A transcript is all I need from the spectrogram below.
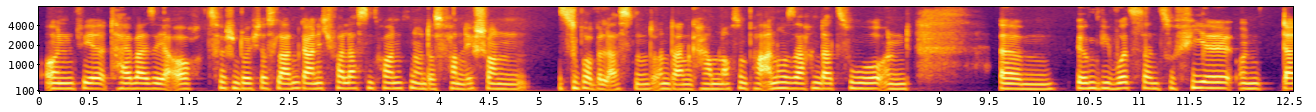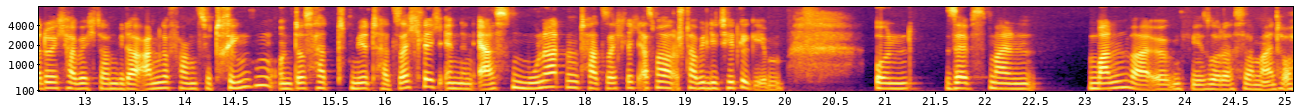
Und wir teilweise ja auch zwischendurch das Land gar nicht verlassen konnten. Und das fand ich schon super belastend. Und dann kamen noch so ein paar andere Sachen dazu und ähm, irgendwie wurde es dann zu viel und dadurch habe ich dann wieder angefangen zu trinken und das hat mir tatsächlich in den ersten Monaten tatsächlich erstmal Stabilität gegeben. Und selbst mein Mann war irgendwie so, dass er meinte, oh,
